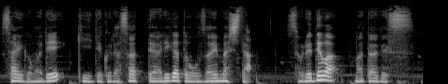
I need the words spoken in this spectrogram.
最後まで聞いてくださってありがとうございました。それではまたです。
